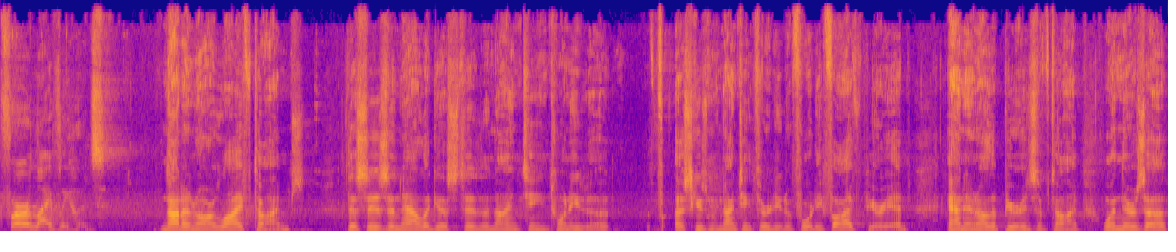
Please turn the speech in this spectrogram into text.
for our livelihoods? Not in our lifetimes. This is analogous to the 1920 to, excuse me, 1930 to 45 period and in other periods of time when there's a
